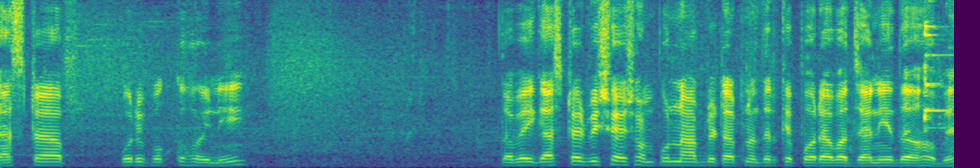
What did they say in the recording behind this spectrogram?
গাছটা পরিপক্ক হয়নি। তবে এই গাছটার বিষয়ে সম্পূর্ণ আপডেট আপনাদেরকে পরে আবার জানিয়ে দেওয়া হবে।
